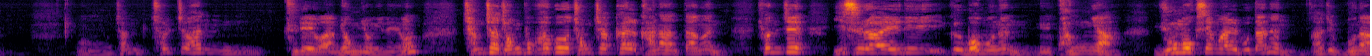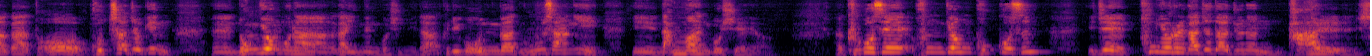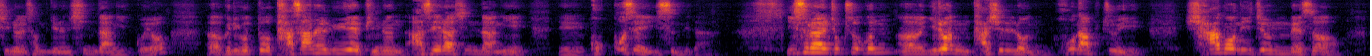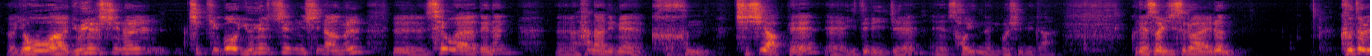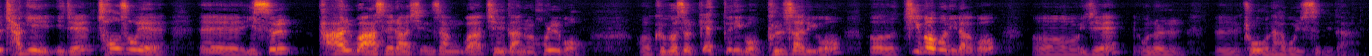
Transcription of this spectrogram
어, 참 철저한 규례와 명령이네요. 장차 정복하고 정착할 가나안 땅은 현재 이스라엘이 그 머무는 이 광야 유목 생활보다는 아주 문화가 더 고차적인 에, 농경 문화가 있는 곳입니다. 그리고 온갖 우상이 이 난무한 곳이에요. 어, 그곳의 환경 곳곳은 이제 풍요를 가져다 주는 바알 신을 섬기는 신당이 있고요. 어, 그리고 또 다산을 위해 비는 아세라 신당이 예, 곳곳에 있습니다. 이스라엘 족속은 어, 이런 다실론, 혼합주의, 샤머니즘에서 여호와 유일신을 지키고 유일신 신앙을 어, 세워야 되는 어, 하나님의 큰 지시 앞에 예, 이들이 이제 예, 서 있는 것입니다. 그래서 이스라엘은 그들 자기 이제 처소에 에, 있을 바알과 아세라 신상과 제단을 헐고 어, 그것을 깨뜨리고 불사리고 어, 찍어버리라고 어, 이제 오늘 어, 교훈하고 있습니다.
